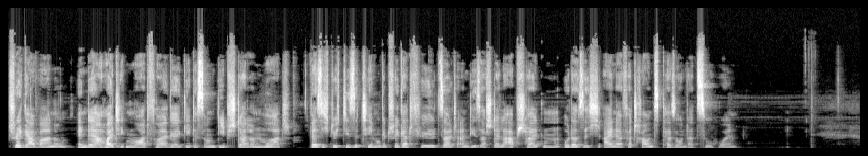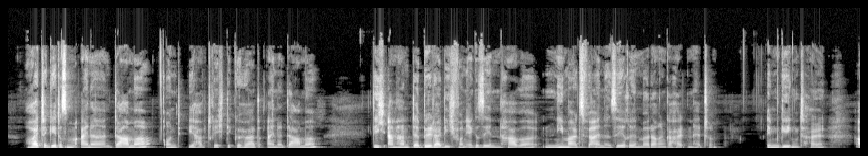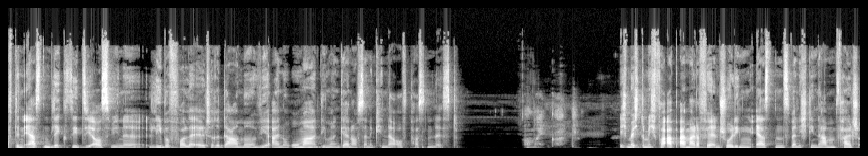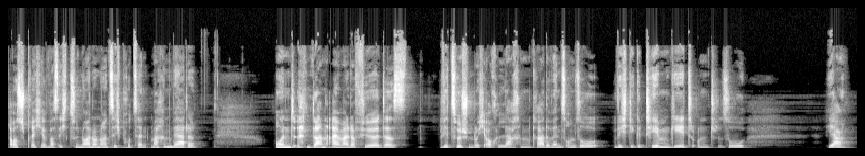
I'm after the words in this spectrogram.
Triggerwarnung. In der heutigen Mordfolge geht es um Diebstahl und Mord. Wer sich durch diese Themen getriggert fühlt, sollte an dieser Stelle abschalten oder sich eine Vertrauensperson dazu holen. Heute geht es um eine Dame und ihr habt richtig gehört, eine Dame, die ich anhand der Bilder, die ich von ihr gesehen habe, niemals für eine Serienmörderin gehalten hätte. Im Gegenteil. Auf den ersten Blick sieht sie aus wie eine liebevolle ältere Dame, wie eine Oma, die man gerne auf seine Kinder aufpassen lässt. Oh mein Gott. Ich möchte mich vorab einmal dafür entschuldigen, erstens, wenn ich die Namen falsch ausspreche, was ich zu 99 Prozent machen werde. Und dann einmal dafür, dass wir zwischendurch auch lachen, gerade wenn es um so wichtige Themen geht und so, ja,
